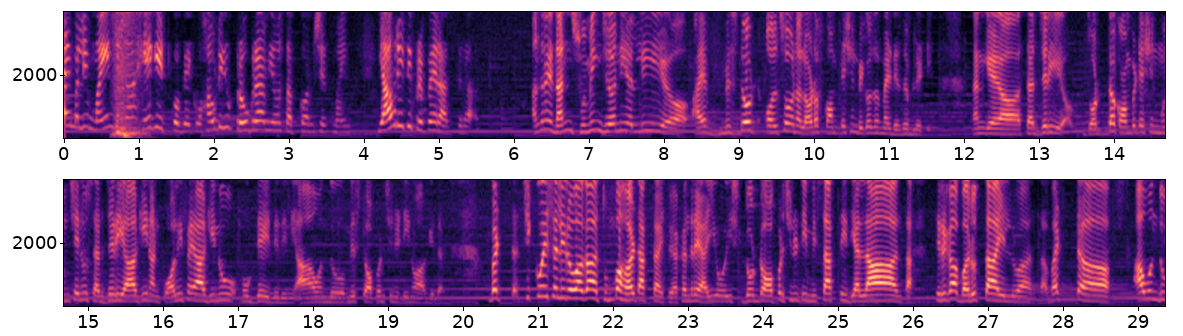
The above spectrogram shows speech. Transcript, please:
ಟೈಮಲ್ಲಿ ಮೈಂಡ್ನ ಹೇಗೆ ಇಟ್ಕೋಬೇಕು? How do you program your subconscious mind ಯಾವ ರೀತಿ ಪ್ರಿಪೇರ್ ಆಗ್ತೀರಾ? ಅಂದ್ರೆ ನನ್ನ ಸ್ವಿಮ್ಮಿಂಗ್ ಜರ್ನಿಯಲ್ಲಿ I have missed out also on a lot of competition because of my disability ನನಗೆ ಸರ್ಜರಿ ದೊಡ್ಡ ಕಾಂಪಿಟೇಷನ್ ಮುಂಚೆನೂ ಸರ್ಜರಿ ಆಗಿ, ನಾನು ಕ್ವಾಲಿಫೈ ಆಗಿನೂ ಹೋಗದೆ ಇದ್ದಿದ್ದೀನಿ ಆ ಒಂದು ಮಿಸ್ಡ್ ಆಪರ್ಚುನಿಟಿನೂ ಆಗಿದೆ. ಬಟ್ ಚಿಕ್ಕ ವಯಸ್ಸಲ್ಲಿರುವಾಗ ತುಂಬ ಹರ್ಟ್ ಆಗ್ತಾ ಇತ್ತು. ಯಾಕಂದರೆ, ಅಯ್ಯೋ, ಇಷ್ಟು ದೊಡ್ಡ ಆಪರ್ಚುನಿಟಿ ಮಿಸ್ ಆಗ್ತಿದೆಯಲ್ಲ ಅಂತ, ತಿರ್ಗಾ ಬರುತ್ತಾ ಇಲ್ವಾ ಅಂತ. ಬಟ್ ಆ ಒಂದು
